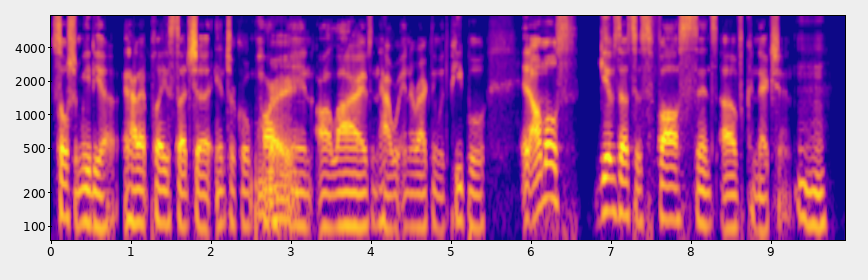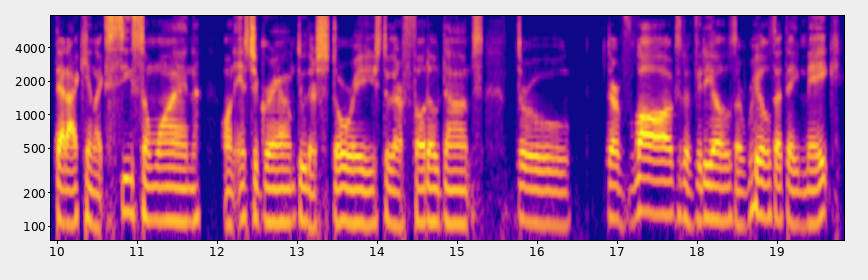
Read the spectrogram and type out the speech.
social media and how that plays such an integral part right. in our lives and how we're interacting with people it almost gives us this false sense of connection mm-hmm. that I can like see someone on Instagram through their stories, through their photo dumps, through their vlogs, the videos, the reels that they make,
